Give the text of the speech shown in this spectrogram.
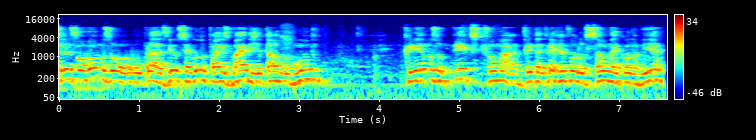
transformamos o, Brasil o segundo país mais digital do mundo, criamos o PIX, que foi uma verdadeira revolução na economia.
